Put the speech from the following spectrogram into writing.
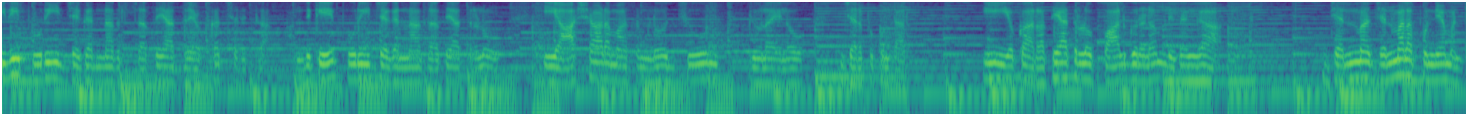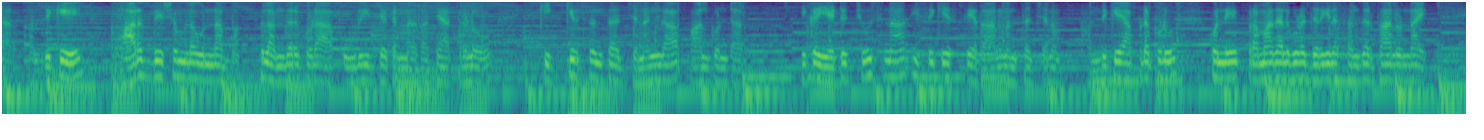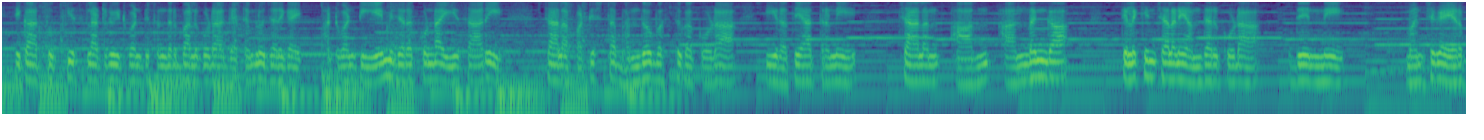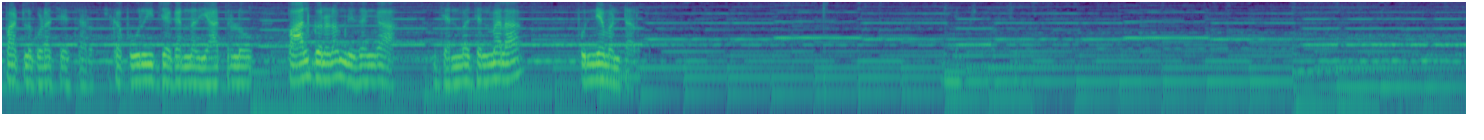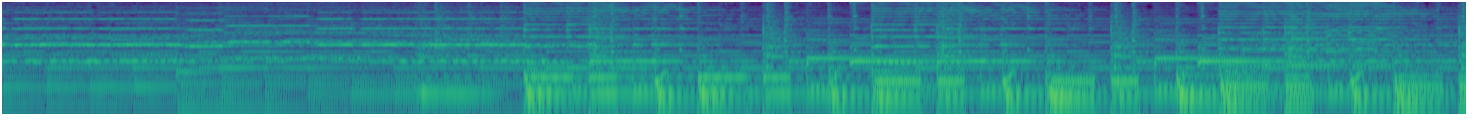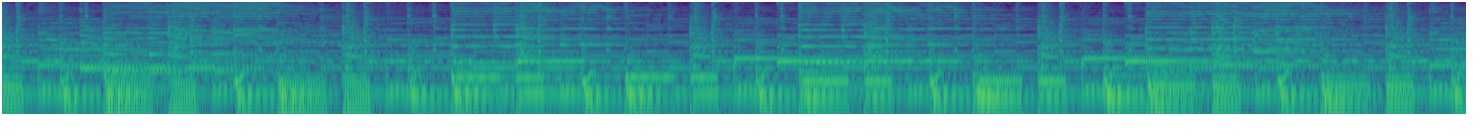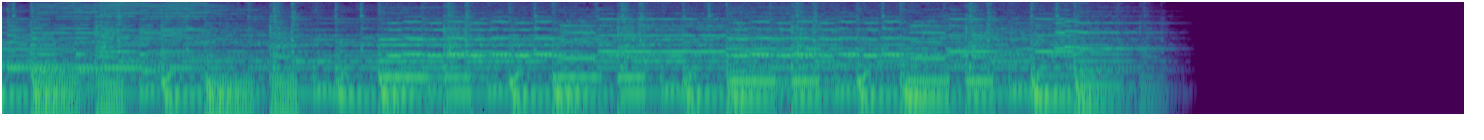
ఇది పూరి జగన్నాథ్ రథయాత్ర యొక్క చరిత్ర. అందుకే పూరి జగన్నాథ్ రథయాత్రను ఈ ఆషాఢ మాసంలో జూన్ జూలైలో జరుపుకుంటారు. ఈ యొక్క రథయాత్రలో పాల్గొనడం నిజంగా జన్మ జన్మల పుణ్యం అంటారు. అందుకే భారతదేశంలో ఉన్న భక్తులందరూ కూడా పూరి జగన్నాథ రథయాత్రలో కిక్కిరిసినంత జనంగా పాల్గొంటారు. ఇక ఎటు చూసినా ఇసుకేస్తే రాలనంత జనం. అందుకే అప్పుడప్పుడు కొన్ని ప్రమాదాలు కూడా జరిగిన సందర్భాలు ఉన్నాయి ఇక తొక్కిసలాటలు ఇటువంటి సందర్భాలు కూడా గతంలో జరిగాయి. అటువంటి ఏమి జరగకుండా ఈసారి చాలా పటిష్ట బందోబస్తుగా కూడా ఈ రథయాత్రని చాలా అందంగా తిలకించాలని అందరూ కూడా దీన్ని మంచిగా ఏర్పాట్లు కూడా చేశారు. ఇక పూరి జగన్నాథ్ యాత్రలో పాల్గొనడం నిజంగా జన్మ జన్మల పుణ్యం అంటారు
